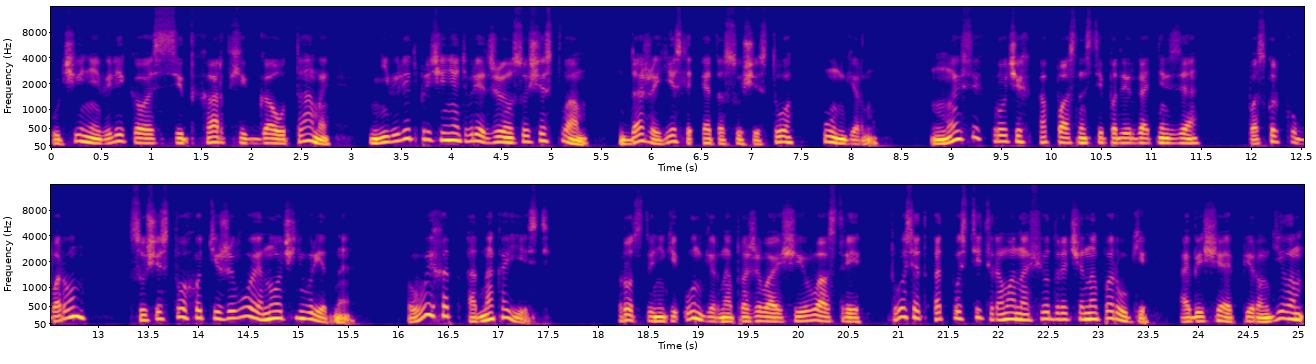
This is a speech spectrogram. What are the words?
Учение великого Сиддхартхи Гаутамы не велит причинять вред живым существам, даже если это существо – унгерн. Но и всех прочих опасностей подвергать нельзя, поскольку барон – Существо хоть и живое, но очень вредное. Выход, однако, есть. Родственники Унгерна, проживающие в Австрии, просят отпустить Романа Федоровича на поруки, обещая первым делом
